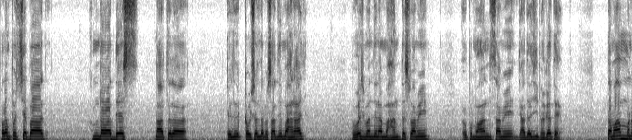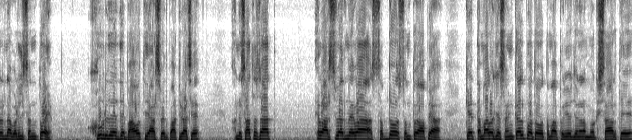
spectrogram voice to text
પરમ પૂજ્યપાદ અમદાવાદ દેશના આચાર્ય કૌશલન્દ્ર પ્રસાદજી મહારાજ ભોજ મંદિરના મહંત સ્વામી ઉપમહંત સ્વામી જાદવજી ભગતે તમામ મંડળના વડીલ સંતોએ ખૂબ રીતે ભાવથી આશીર્વાદ પાઠવ્યા છે અને સાથોસાથ એવા આશીર્વાદમાં એવા શબ્દો સંતોએ આપ્યા કે તમારો જે સંકલ્પ હતો તમારા પરિયોજનાના મોક્ષાર્થે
